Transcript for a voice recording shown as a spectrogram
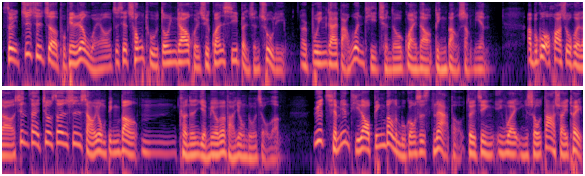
所以支持者普遍认为，哦，这些冲突都应该要回去关系本身处理，而不应该把问题全都怪到冰棒上面。啊，不过话说回来哦，现在就算是想要用冰棒，嗯，可能也没有办法用多久了，因为前面提到冰棒的母公司 Snap 最近因为营收大衰退，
